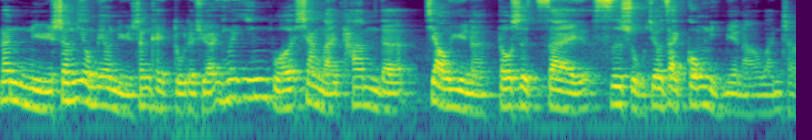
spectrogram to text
那女生又没有女生可以读的学校，因为英国向来他们的教育呢都是在私塾，就在宫里面啊完成。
